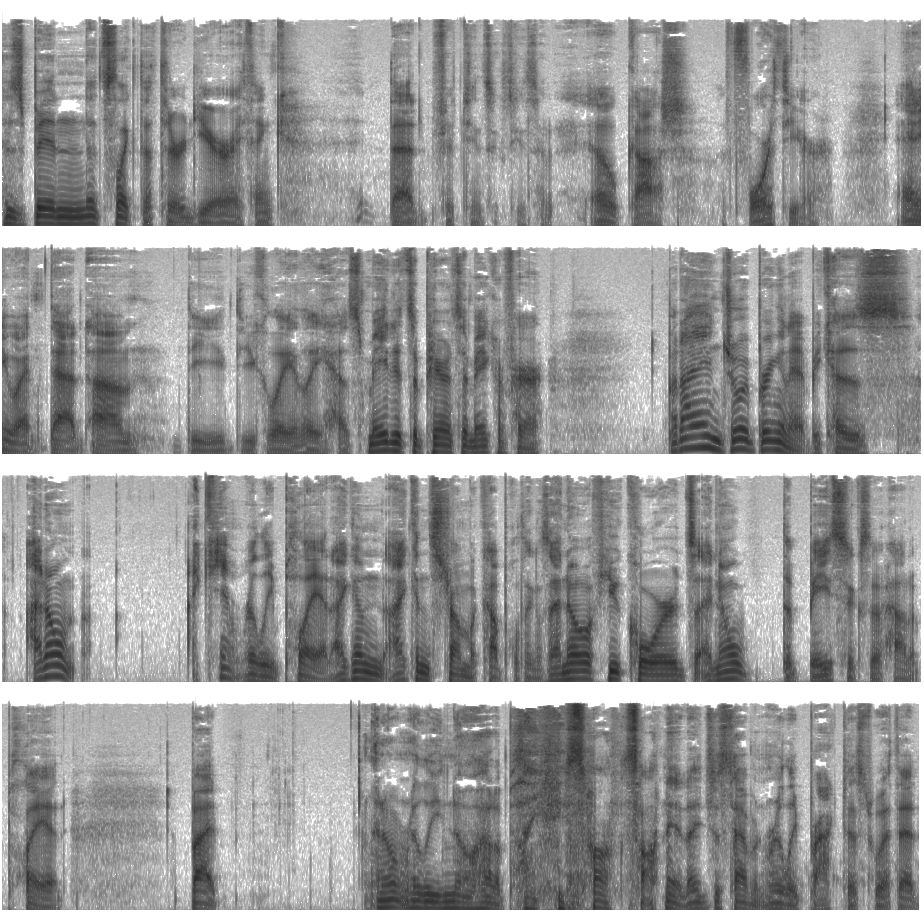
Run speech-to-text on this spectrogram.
has been it's like the third year i think that 15 16 17 oh gosh the fourth year anyway that um, the, the ukulele has made its appearance at maker faire but I enjoy bringing it because I don't I can't really play it. I can I can strum a couple things. I know a few chords. I know the basics of how to play it. But I don't really know how to play any songs on it. I just haven't really practiced with it.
